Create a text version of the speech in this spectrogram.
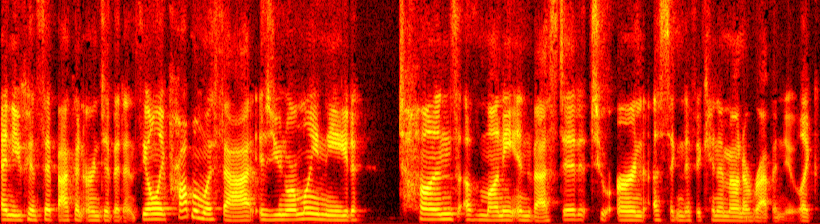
and you can sit back and earn dividends. The only problem with that is you normally need tons of money invested to earn a significant amount of revenue, like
